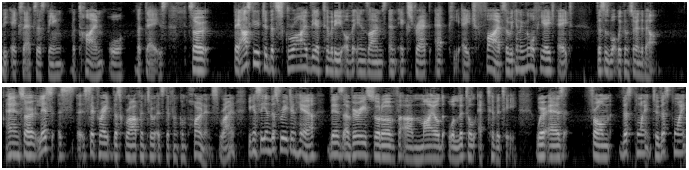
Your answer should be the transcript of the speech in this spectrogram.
the x-axis being the time or the days. So they ask you to describe the activity of the enzymes in extract at pH 5. So we can ignore pH 8. This is what we're concerned about. And so let's separate this graph into its different components, right? You can see in this region here, there's a very sort of uh, mild or little activity. Whereas from this point to this point,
